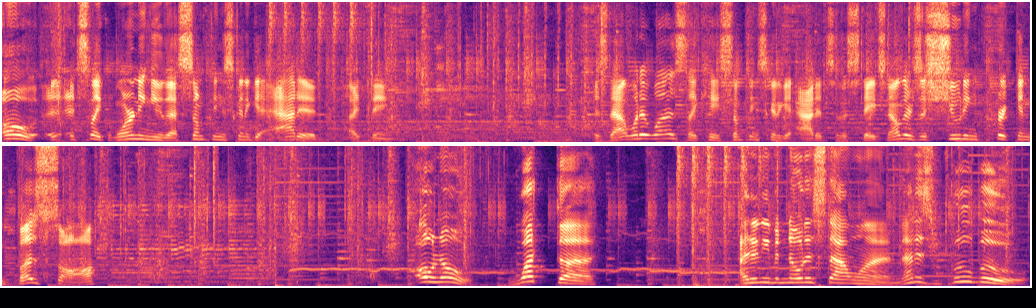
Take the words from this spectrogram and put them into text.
Oh, it's like warning you that something's gonna get added, I think. Is that what it was? Like, hey, something's gonna get added to the stage. Now there's a shooting freaking buzzsaw. Oh no! What the? I didn't even notice that one. That is boo boo.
